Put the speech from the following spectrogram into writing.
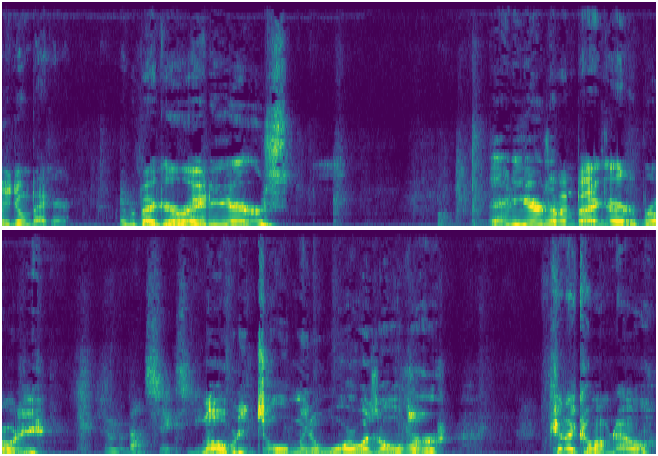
What are you doing back here? I've been back here 80 years. 80 years I've been back here, Brody. It would have been 60. Nobody told me the war was over. Can I come up now?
